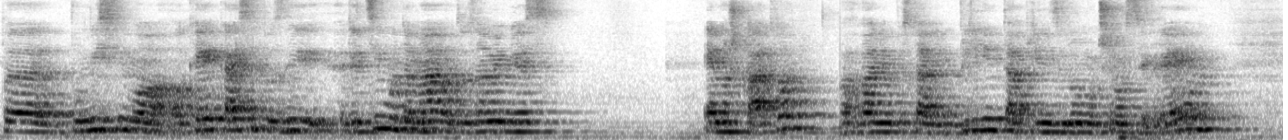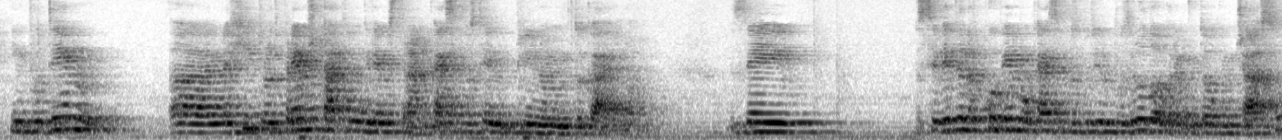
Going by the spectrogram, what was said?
pa pomislimo, okay, kaj se pa zdaj, recimo, da imajo, da vzamem jaz eno škatlo, vanjo postavim plin, ta plin zelo močno se greje, in potem uh, na hitro odprem škatlo in grem stran, kaj se bo s tem plinom dogajalo. Zdaj, seveda lahko vemo, kaj se bo zgodilo po zelo dobrem in dolgem času.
